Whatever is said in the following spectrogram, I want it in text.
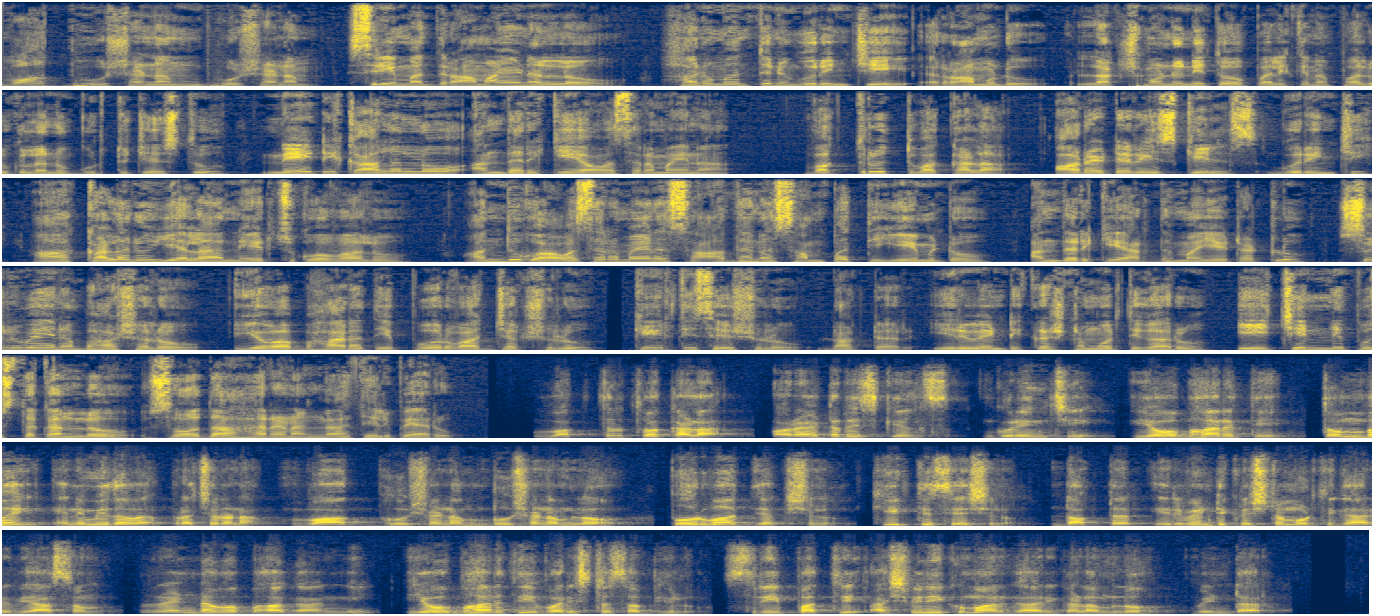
వాగ్భూషణం భూషణం. శ్రీమద్ రామాయణంలో హనుమంతుని గురించి రాముడు లక్ష్మణునితో పలికిన పలుకులను గుర్తు చేస్తూ నేటి కాలంలో అందరికీ అవసరమైన వక్తృత్వ కళ ఆరేటరీ స్కిల్స్ గురించి ఆ కళను ఎలా నేర్చుకోవాలో అందుకు అవసరమైన సాధన సంపత్తి ఏమిటో అందరికీ అర్థమయ్యేటట్లు సులువైన భాషలో యువ భారతి పూర్వాధ్యక్షులు కీర్తిశేషులు డాక్టర్ ఇరువెంటి కృష్ణమూర్తి గారు ఈ చిన్ని పుస్తకంలో సోదాహరణంగా తెలిపారు. వక్తృత్వ కళ ఒరాటరీ స్కిల్స్ గురించి యువభారతి తొంభై ఎనిమిదవ ప్రచురణ వాగ్భూషణం భూషణంలో పూర్వాధ్యక్షులు కీర్తిశేషులు డాక్టర్ ఇరువెంటి కృష్ణమూర్తి గారి వ్యాసం రెండవ భాగాన్ని యువభారతి వరిష్ఠ సభ్యులు శ్రీ పత్రి అశ్విని కుమార్ గారి గళంలో వింటారు.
